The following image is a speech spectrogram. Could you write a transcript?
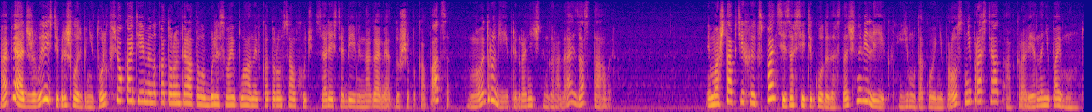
Опять же, вывести пришлось бы не только всю Академию, на которую у императора были свои планы, и в которую он сам хочет залезть обеими ногами от души покопаться, но и другие приграничные города и заставы. И масштаб тихой экспансии за все эти годы достаточно велик, ему такое не просто не простят, а откровенно не поймут.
